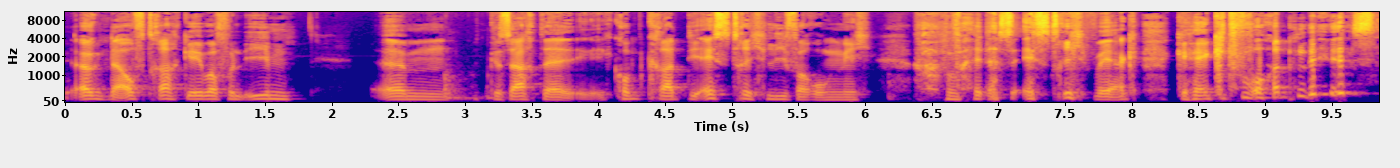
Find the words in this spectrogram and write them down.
irgendein Auftraggeber von ihm ähm, gesagt, äh, kommt gerade die Estrich-Lieferung nicht, weil das Estrichwerk gehackt worden ist.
